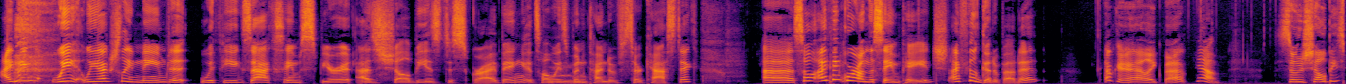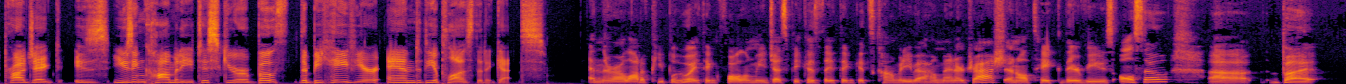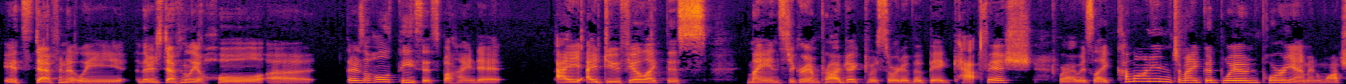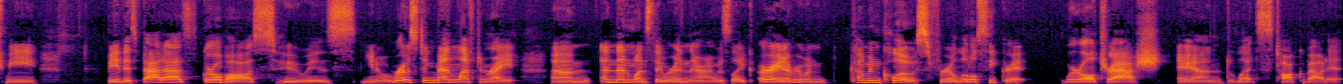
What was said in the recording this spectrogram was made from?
I think we we actually named it with the exact same spirit as Shelby is describing. It's always been kind of sarcastic. Uh, so I think we're on the same page. I feel good about it. Okay, I like that. Yeah. So Shelby's project is using comedy to skewer both the behavior and the applause that it gets. And there are a lot of people who I think follow me just because they think it's comedy about how men are trash, and I'll take their views also. Uh, but it's definitely there's definitely a whole uh, there's a whole thesis behind it. I I do feel like this my Instagram project was sort of a big catfish where I was like, come on into my good boy emporium and watch me be this badass girl boss who is, you know, roasting men left and right. Um, and then once they were in there, I was like, all right, everyone come in close for a little secret. We're all trash and let's talk about it.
